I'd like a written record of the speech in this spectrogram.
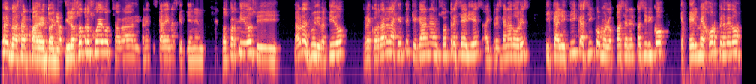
Pues va a estar padre, Toño. Y los otros juegos, pues habrá diferentes cadenas que tienen los partidos y la verdad es muy divertido. Recordarle a la gente que ganan, son tres series, hay tres ganadores y califica así como lo pasa en el Pacífico, el mejor perdedor.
